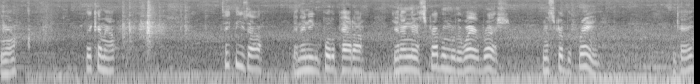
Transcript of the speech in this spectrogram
You know they come out. Take these off and then you can pull the pad off. Then i'm going to scrub them with a wire brush Gonna scrub the frame, okay?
